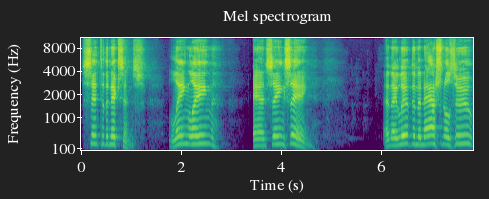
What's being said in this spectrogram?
sent to the Nixons Ling Ling and Sing Sing. And they lived in the National Zoo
